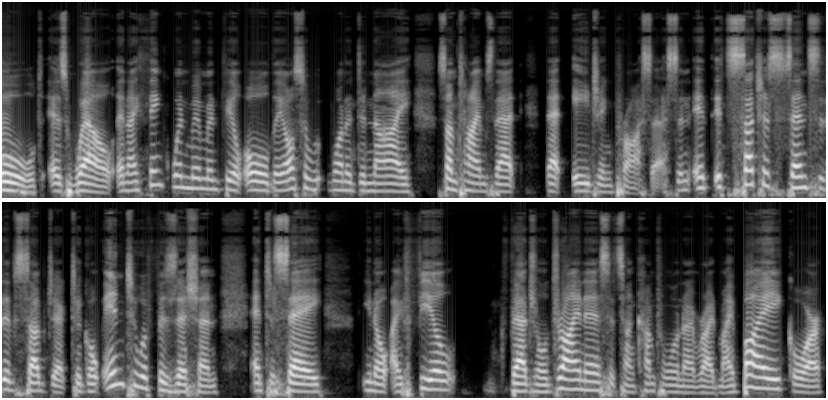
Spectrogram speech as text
old as well. And I think when women feel old, they also want to deny sometimes that that aging process. And it, it's such a sensitive subject to go into a physician and to say, you know, I feel vaginal dryness, it's uncomfortable when I ride my bike, or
